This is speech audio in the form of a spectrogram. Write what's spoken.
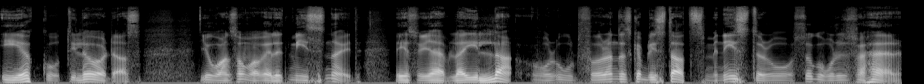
Ekot i lördags. Johansson var väldigt missnöjd. Det är så jävla illa. Vår ordförande ska bli statsminister och så går det så här.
